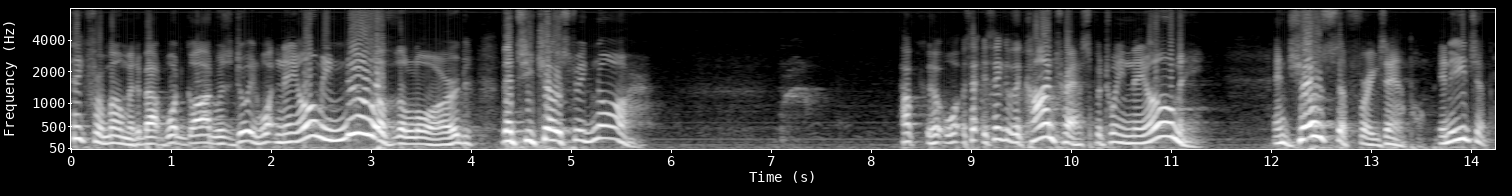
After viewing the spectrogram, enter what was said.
Think for a moment about what God was doing, what Naomi knew of the Lord that she chose to ignore. How, uh, think of the contrast between Naomi and Joseph, for example, in Egypt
